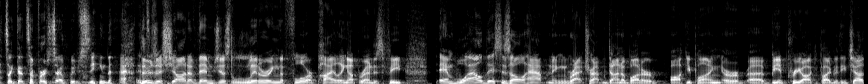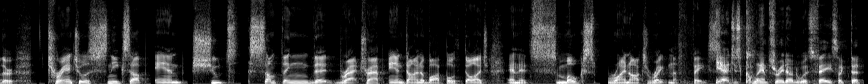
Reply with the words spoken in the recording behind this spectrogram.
It's like that's the first time we've seen that. There's a shot of them just littering the floor, piling up around his feet. And while this is all happening, Rat Trap and Dinobot are occupying or uh, being preoccupied with each other. Tarantula sneaks up and shoots something that Rat Trap and Dinobot both dodge, and it smokes Rhinox right in the face. yeah, it just clamps right onto his face like that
